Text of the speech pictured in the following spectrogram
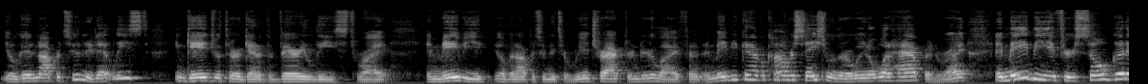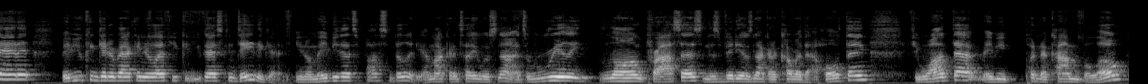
you'll get an opportunity to at least engage with her again at the very least, right? and maybe you'll have an opportunity to reattract her into your life and, and maybe you can have a conversation with her you know what happened right? And maybe if you're so good at it maybe you can get her back in your life you can you guys can date again. You know maybe that's a possibility. I'm not going to tell you what's not. It's a really long process and this video is not going to cover that whole thing. If you want that maybe put in a comment below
